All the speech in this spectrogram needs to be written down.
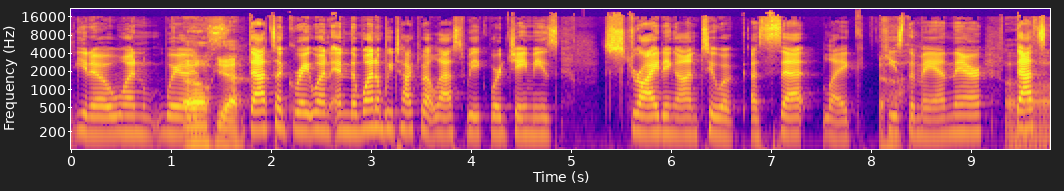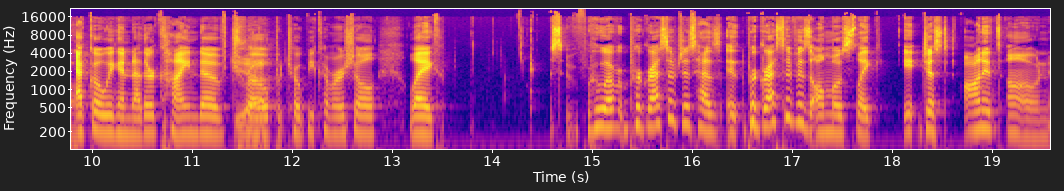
you know, one where Oh, yeah. that's a great one, and the one we talked about last week where Jamie's striding onto a, a set like he's the man there. That's Uh. echoing another kind of trope, a tropey commercial, like s- whoever progressive just has it, progressive is almost like it just on its own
